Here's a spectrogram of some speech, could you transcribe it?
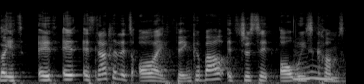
Like- it's it, it, it's not that it's all I think about. It's just it always mm. comes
